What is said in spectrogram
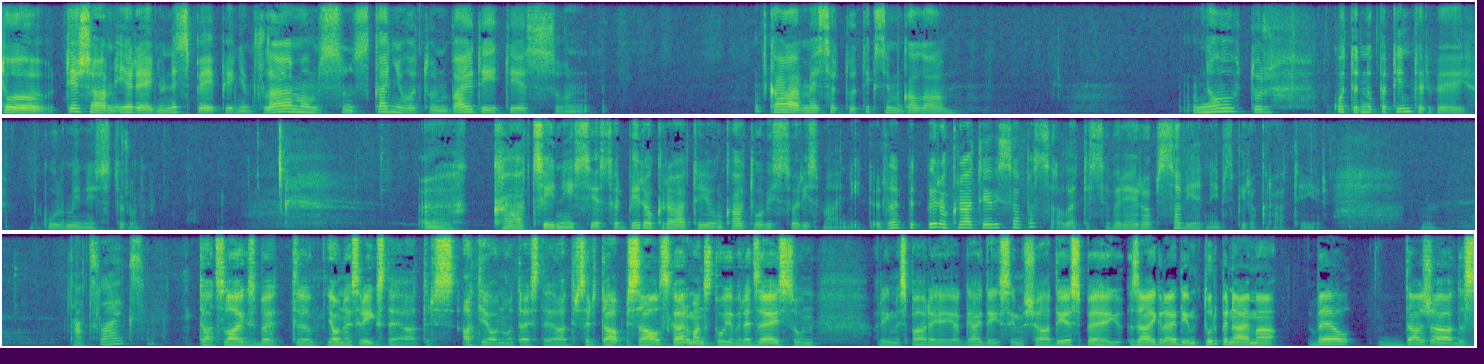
To tiešām ierēģi nespēja pieņemt lēmumus, un skaņot, un baidīties. Un kā mēs ar to tiksim galā? Nu, tur, ko tad nu pat intervēju? Kuru ministru. Eh, kā cīnīsies ar birokrātiju un kā to visu var izmainīt. Bet birokrātija visā pasaulē, tas jau ir Eiropas Savienības birokrātija. Ir. Mm. Tāds laiks. Tāds laiks, bet eh, jaunais Rīgas teātris, atjaunotais teātris ir tapis Alans Kārmans, to jau redzējis, un arī mēs pārējie gaidīsim šādu iespēju. Zaiga raidījuma turpinājumā vēl dažādas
